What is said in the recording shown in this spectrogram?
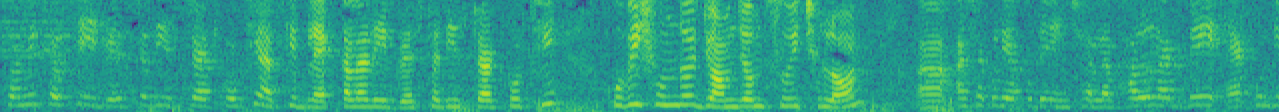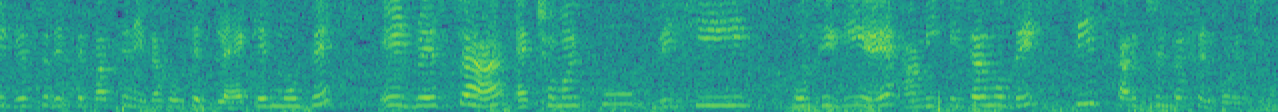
সো আমি ফার্স্টে এই ড্রেসটা দিয়ে স্টার্ট করছি। আজকে ব্ল্যাক কালার এই ড্রেসটা দিয়ে স্টার্ট করছি। খুবই সুন্দর, জমজম সুইচ লন। আশা করি আপনাদের ইনশাল্লাহ ভালো লাগবে। এখন যে ড্রেসটা দেখতে পাচ্ছেন, এটা হচ্ছে ব্ল্যাকের মধ্যে। এই ড্রেসটা এক সময় খুব বেশি হচ্ছে গিয়ে আমি এটার মধ্যে স্টিচ কালেকশনটা সেল করেছিলাম।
